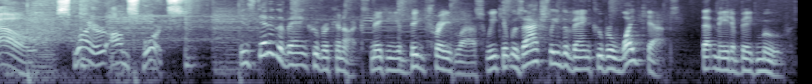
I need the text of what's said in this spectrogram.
Now, Squire on Sports. Instead of the Vancouver Canucks making a big trade last week, it was actually the Vancouver Whitecaps that made a big move.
